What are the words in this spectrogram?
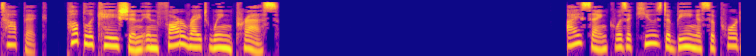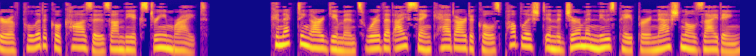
Topic. Publication in far right-wing press Eysenck was accused of being a supporter of political causes on the extreme right. Connecting arguments were that Eysenck had articles published in the German newspaper National Zeitung,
